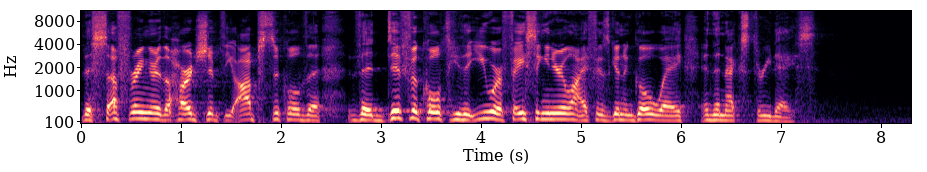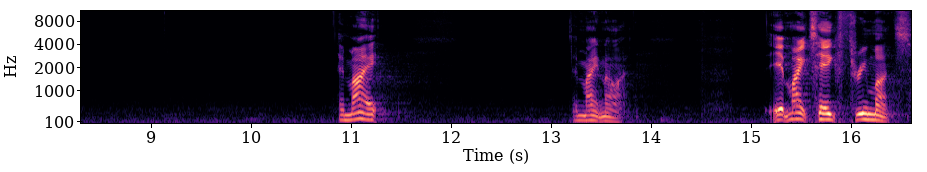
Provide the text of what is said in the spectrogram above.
the suffering or the hardship, the obstacle, the, the difficulty that you are facing in your life is going to go away in the next three days. It might. It might not. It might take three months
